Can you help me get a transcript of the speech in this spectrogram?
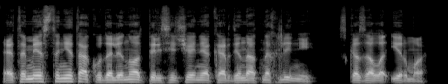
«Это место не так удалено от пересечения координатных линий», — сказала Ирма.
